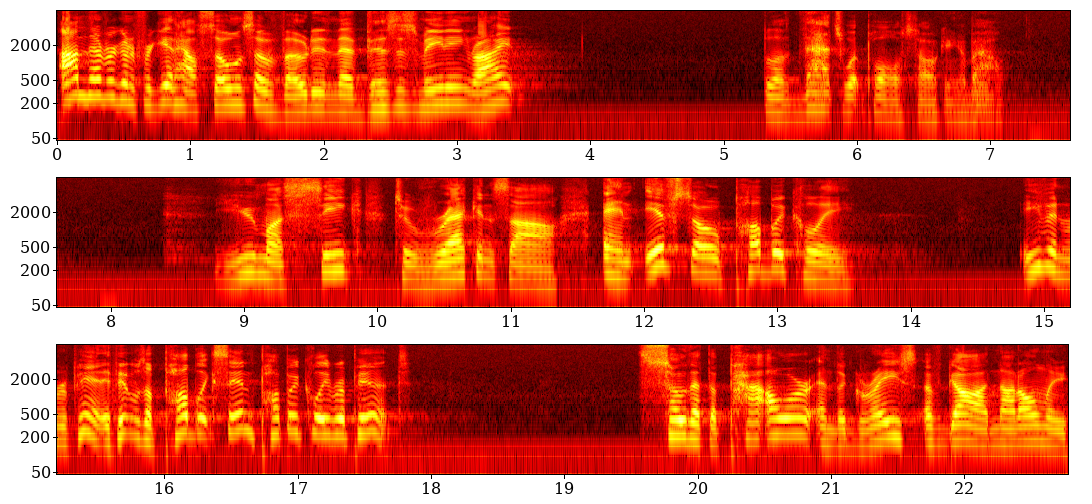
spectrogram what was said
I'm never going to forget how so and so voted in that business meeting, right? Beloved, that's what Paul's talking about. You must seek to reconcile, and if so, publicly, even repent. If it was a public sin, publicly repent so that the power and the grace of God not only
